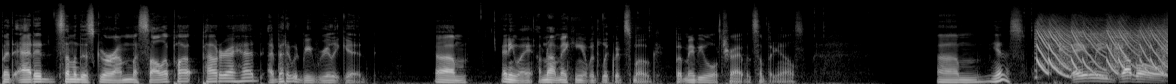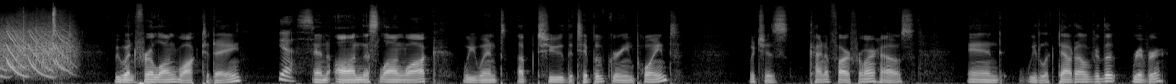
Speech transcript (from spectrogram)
but added some of this garam masala pow- powder I had, I bet it would be really good. Um, anyway, I'm not making it with liquid smoke, but maybe we'll try it with something else. Um, yes. Daily Double. We went for a long walk today. yes. And on this long walk, we went up to the tip of Greenpoint, which is kind of far from our house. And we looked out over the river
